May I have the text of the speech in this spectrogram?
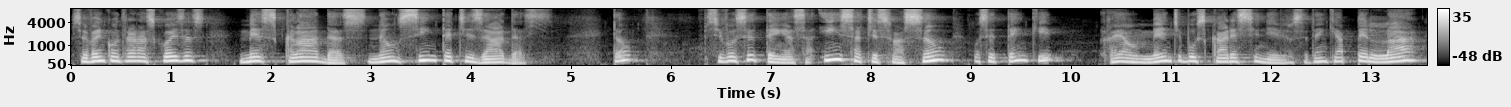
Você vai encontrar as coisas mescladas, não sintetizadas. Então, se você tem essa insatisfação, você tem que realmente buscar esse nível. Você tem que apelar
